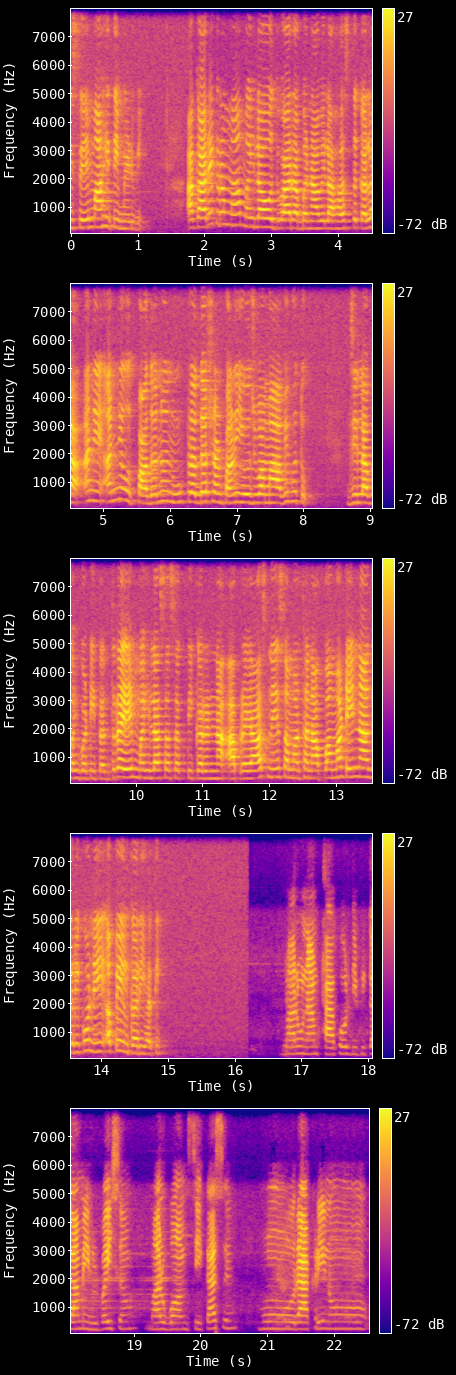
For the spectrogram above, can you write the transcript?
વિશે માહિતી મેળવી. આ કાર્યક્રમમાં મહિલાઓ દ્વારા બનાવેલા હસ્તકલા અને અન્ય ઉત્પાદનોનું પ્રદર્શન પણ યોજવામાં આવ્યું હતું. જિલ્લા વહીવટી તંત્રએ મહિલા સશક્તિકરણના આ પ્રયાસને સમર્થન આપવા માટે નાગરિકોને અપીલ કરી હતી. મારું નામ ઠાકોર દીપિકા મેહુલભાઈ છે. મારું ગામ સિકા છે. હું રાખડીનું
